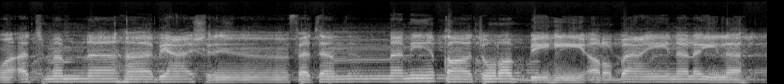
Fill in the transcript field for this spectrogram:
وأتممناها بعشر فتم ميقات ربه أربعين ليلة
